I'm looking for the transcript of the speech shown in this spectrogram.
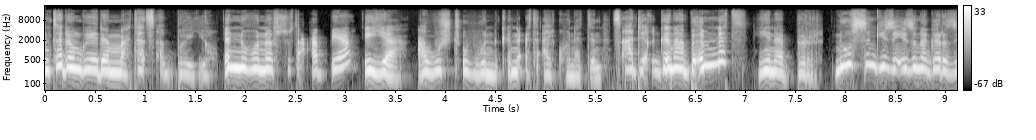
እንተ ደንጉየ ደማ ተጸበዮ እንሆ ነፍሱ ተዓብያ እያ ኣብ ውሽጡ እውን ቅንዕቲ ኣይኮነትን ጻዲቅ ግና ብእምነት ይነብር ንውስን ግዜ እዚ ነገር እዚ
